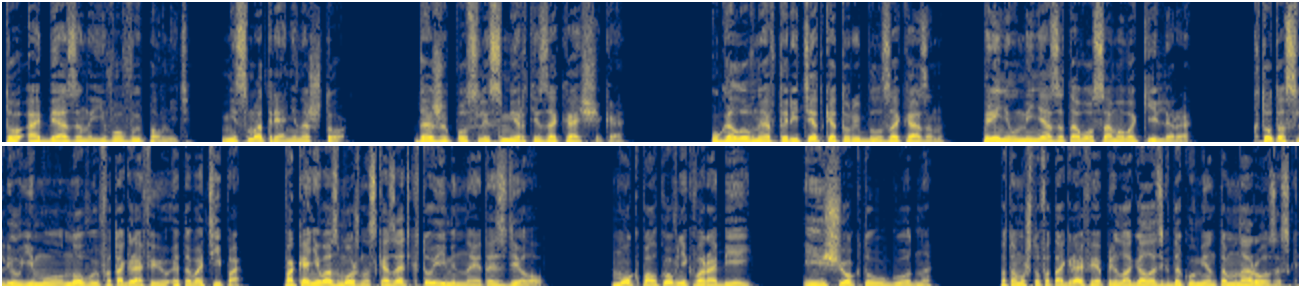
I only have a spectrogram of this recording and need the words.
то обязаны его выполнить, несмотря ни на что. Даже после смерти заказчика. Уголовный авторитет, который был заказан, принял меня за того самого киллера. Кто-то слил ему новую фотографию этого типа, пока невозможно сказать, кто именно это сделал. Мог полковник Воробей и еще кто угодно, потому что фотография прилагалась к документам на розыск.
